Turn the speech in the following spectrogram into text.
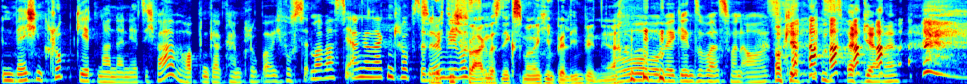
in welchen Club geht man denn jetzt? Ich war überhaupt in gar keinem Club, aber ich wusste immer, was die angesagten Clubs sind. Soll ich dich fragen das nächste Mal, wenn ich in Berlin bin? Ja? Oh, wir gehen sowas von aus. Okay, sehr gerne.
